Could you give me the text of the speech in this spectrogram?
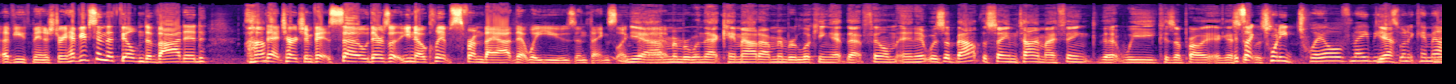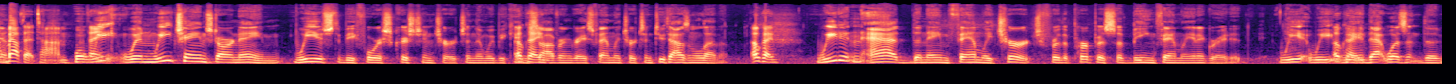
of youth ministry. Have you seen the film Divided? Uh-huh. That church and. So there's a, you know clips from that that we use and things like Yeah, that. Yeah, I remember when that came out. I remember looking at that film, and it was about the same time. I think that we, because I probably, I guess It's it like was, 2012 maybe Yeah, is when it came out. yeah. About that time. Well, we when we changed our name, we used to be Forest Christian Church, and then we became Okay. Sovereign Grace Family Church in 2011. okay. We didn't add the name Family Church for the purpose of being family integrated. We we, Okay. we that wasn't the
